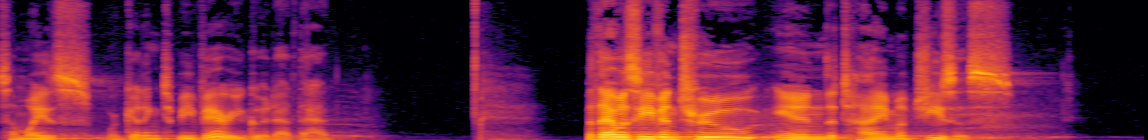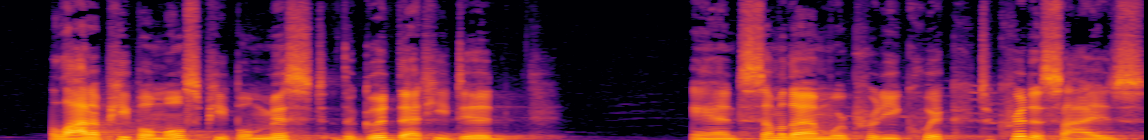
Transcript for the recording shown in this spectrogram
In some ways, we're getting to be very good at that. But that was even true in the time of Jesus. A lot of people, most people, missed the good that he did, and some of them were pretty quick to criticize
